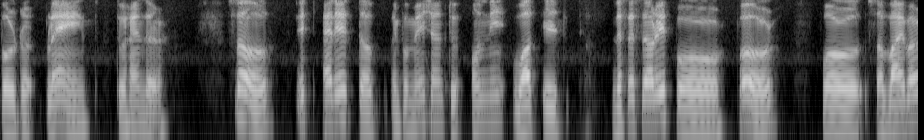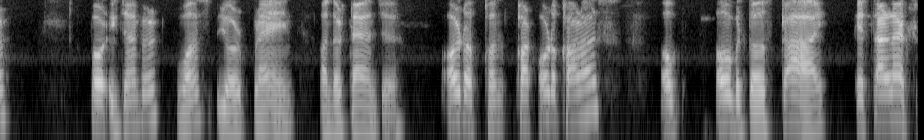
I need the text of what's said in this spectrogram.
for the brain to handle. So it edits the information to only what is necessary for for for survival. For example, once your brain understands all the con- all the colors of of the sky, it selects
